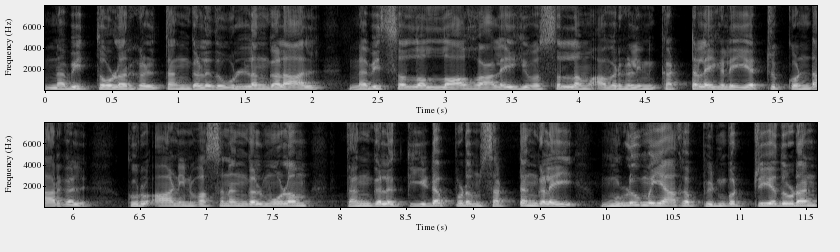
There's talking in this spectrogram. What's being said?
நபித்தோழர்கள் தங்களது உள்ளங்களால் நபி சொல்லாஹு அலைஹி வசல்லம் அவர்களின் கட்டளைகளை ஏற்றுக்கொண்டார்கள். குர்ஆனின் வசனங்கள் மூலம் தங்களுக்கு இடப்படும் சட்டங்களை முழுமையாக பின்பற்றியதுடன்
